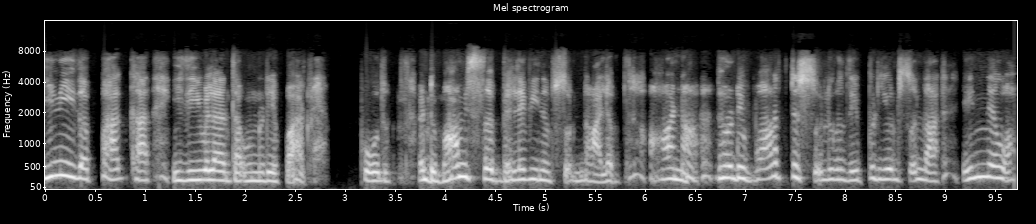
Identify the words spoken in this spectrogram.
இனி இதை பார்க்காது இது இவ்வளவு உன்னுடைய பார்வை போதும் என்று மாமிச பலவீனம் சொன்னாலும் ஆனா அதனுடைய வார்த்தை சொல்லுவது எப்படின்னு சொன்னா என்னவா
